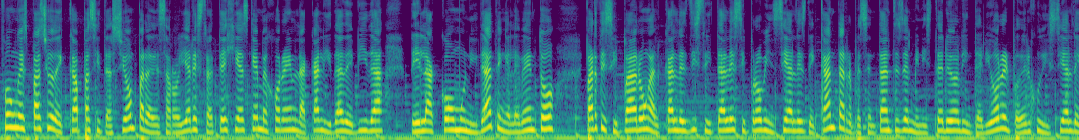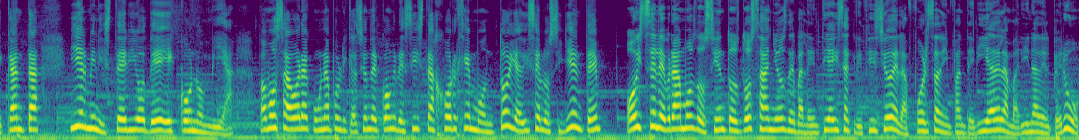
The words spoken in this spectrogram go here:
fue un espacio de capacitación para desarrollar estrategias que mejoren la calidad de vida de la comunidad. En el evento participaron alcaldes distritales y provinciales de Canta, representantes del Ministerio del Interior, el Poder Judicial de Canta y el Ministerio de Economía. Vamos ahora con una publicación del congresista Jorge Montoya. Dice lo siguiente. Hoy celebramos 202 años de valentía y sacrificio de la Fuerza de Infantería de la Marina del Perú,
